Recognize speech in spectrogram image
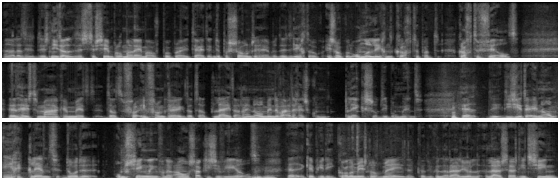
Nou, dat is, het is niet, het is te simpel om alleen maar over populariteit en de persoon te hebben. Er ligt ook, is ook een onderliggend krachtenveld. En dat heeft te maken met dat in Frankrijk dat, dat leidt aan een enorm minderwaardigheidscomplex op dit moment. Die, die zitten enorm ingeklemd door de omsingeling van de anglo-saxische wereld. Hè, ik heb hier de Economist nog mee, dat kunnen kunnen de radioluisteraars niet zien.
